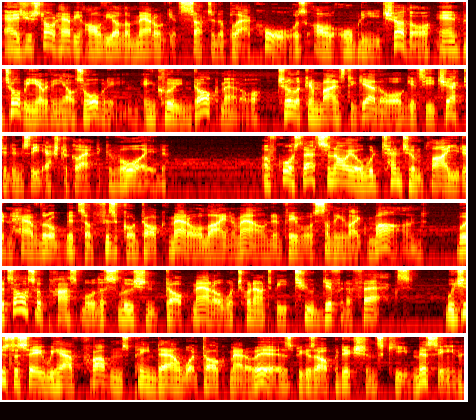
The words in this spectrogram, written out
as you start having all the other matter get sucked into black holes, all orbiting each other and perturbing everything else orbiting, including dark matter, till it combines together or gets ejected into the extragalactic void. Of course, that scenario would tend to imply you didn't have little bits of physical dark matter lying around in favor of something like Mond, but it's also possible the solution to dark matter will turn out to be two different effects which is to say we have problems pinning down what dark matter is because our predictions keep missing,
